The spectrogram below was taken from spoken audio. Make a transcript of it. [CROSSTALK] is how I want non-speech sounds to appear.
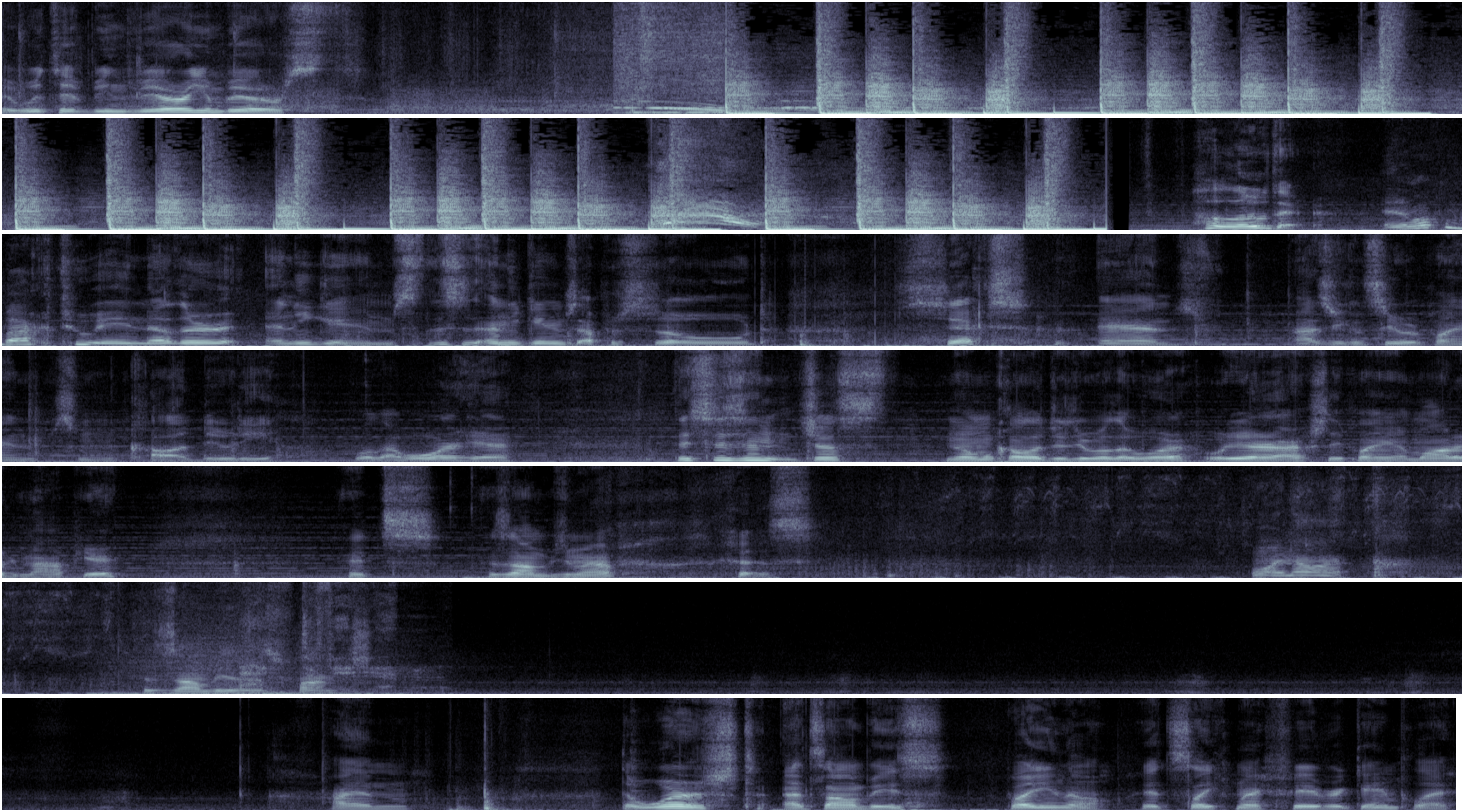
I would have been very embarrassed. Hello there, and welcome back to another Any Games. This is Any Games episode 6, and as you can see, we're playing some Call of Duty World at War here. This isn't just normal Call of Duty World at War, we are actually playing a modded map here. It's a zombies map, because why not? Because zombies is fun. I am the worst at zombies, but you know, it's like my favorite gameplay.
